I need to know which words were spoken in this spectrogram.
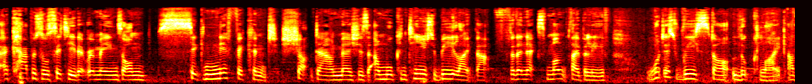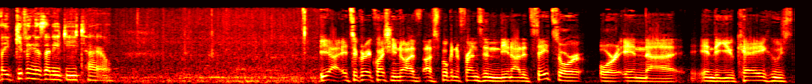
a capital city that remains on significant shutdown measures and will continue to be like that for the next month, I believe. What does restart look like? Are they giving us any detail? Yeah, it's a great question. You know, I've, I've spoken to friends in the United States or or in uh, in the UK who's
